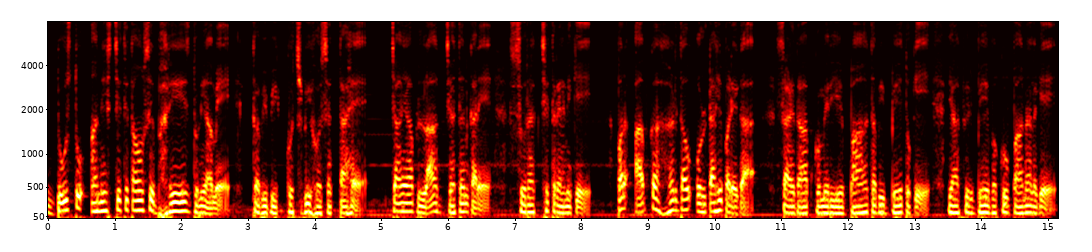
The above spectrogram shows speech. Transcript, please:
दोस्तों, अनिश्चितताओं से भरे इस दुनिया में कभी भी कुछ भी हो सकता है। चाहे आप लाख जतन करें, सुरक्षित रहने के, पर आपका हर दाव उल्टा ही पड़ेगा। शायद आपको मेरी ये बात अभी बेतुकी या फिर बेवकूफ़ पाना लगे,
